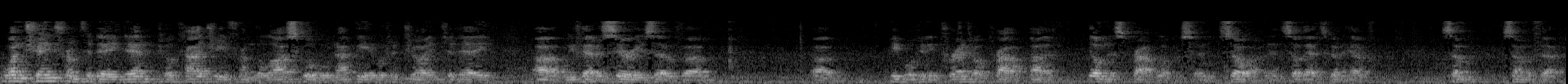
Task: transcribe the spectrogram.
one change from today, Dan Tokaji from the law school will not be able to join today. Uh, we've had a series of uh, uh, people getting parental pro- uh, illness problems and so on. And so that's going to have some some effect.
